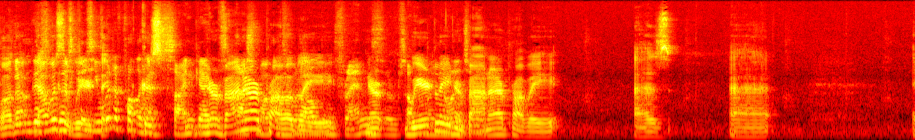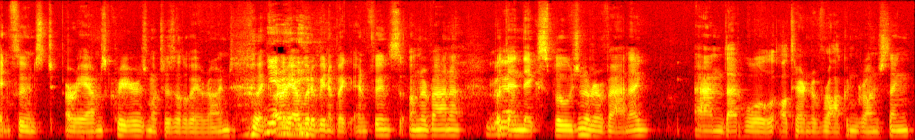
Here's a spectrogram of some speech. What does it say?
Well, that, that was a weird You thing. would have probably had 'cause Soundgarden, Nirvana are Mouth would have all probably friends Nir- or something weirdly like. Nirvana are probably as uh, influenced REM's career as much as the other way around. like Yeah. REM would have been a big influence on Nirvana, but Yeah. then the explosion of Nirvana and that whole alternative rock and grunge thing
